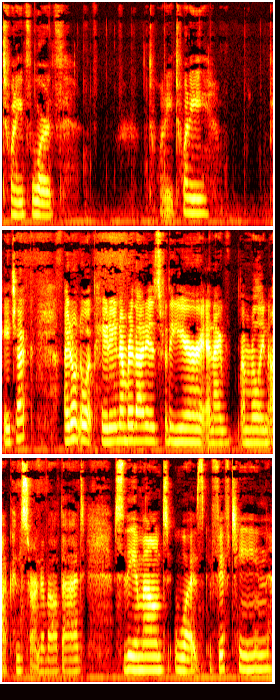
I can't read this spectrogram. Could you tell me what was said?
24th 2020 paycheck. I don't know what payday number that is for the year, and I, I'm really not concerned about that. So the amount was 15,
